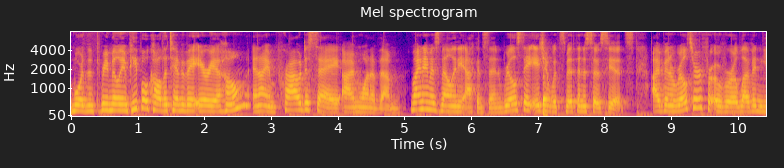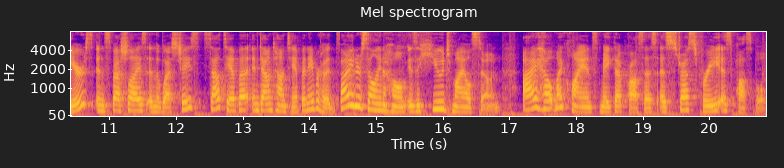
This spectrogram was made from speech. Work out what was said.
More than 3 million people call the Tampa Bay area home, and I am proud to say I'm one of them. My name is Melanie Atkinson, real estate agent with Smith & Associates. I've been a realtor for over 11 years and specialize in the Westchase, South Tampa, and downtown Tampa neighborhoods. Buying or selling a home is a huge milestone. I help my clients make that process as stress-free as possible.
